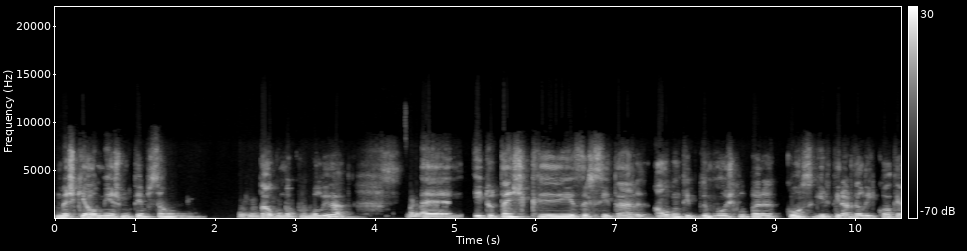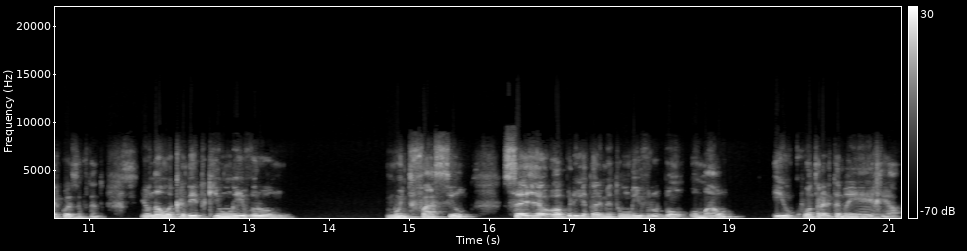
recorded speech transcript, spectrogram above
mas que ao mesmo tempo são uhum, de alguma uhum. qualidade. Uh, e tu tens que exercitar algum tipo de músculo para conseguir tirar dali qualquer coisa. Portanto, eu não acredito que um livro muito fácil seja obrigatoriamente um livro bom ou mau, e o contrário também é real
